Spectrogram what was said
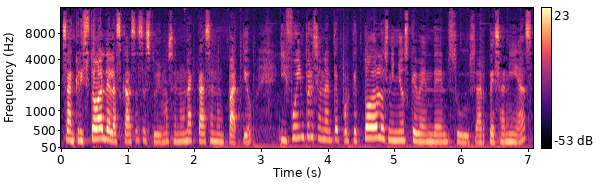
San Cristóbal de las Casas, estuvimos en una casa, en un patio, y fue impresionante porque todos los niños que venden sus artesanías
